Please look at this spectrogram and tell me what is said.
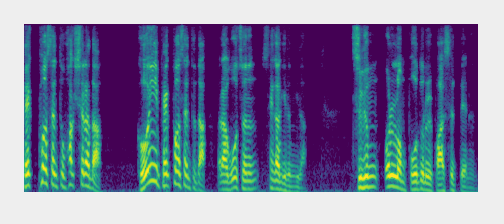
100% 확실하다. 거의 100%다. 라고 저는 생각이 듭니다. 지금 언론 보도를 봤을 때는.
